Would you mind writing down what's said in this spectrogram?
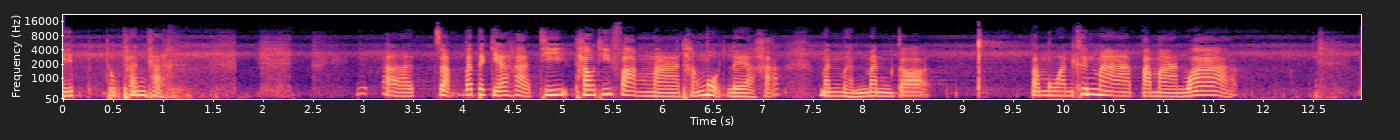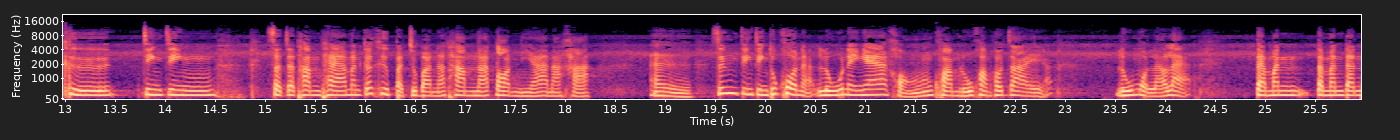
มิตรทุกท่านค่ะจากบัตเกียค่ะที่เท่าที่ฟังมาทั้งหมดเลยอะค่ะ มันเหมือนมันก็ประมวลขึ้นมาประมาณว่า คือจริง ๆสัจธรรมแท้มันก็คือปัจจุบันธรรมนะตอนนี้นะคะเออซึ่งจริง ๆ ทุกคนอะรู้ในแง่ของความรู้ความเข้าใจอะรู้หมดแล้วแหละ แต่มันแต่มันดัน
